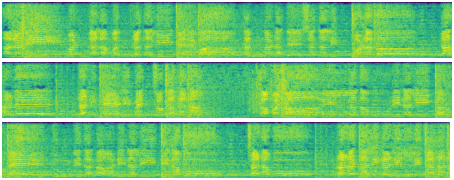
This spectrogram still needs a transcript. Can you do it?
ಧರಣಿ ಮಂಡಲ ಮಧ್ಯದಲ್ಲಿ ಮೆರೆವ ಕನ್ನಡ ದೇಶದಲ್ಲಿ ಒಳಗೋ ಕಹಳೆ ಧನಿ ಕೇಳಿ ಬೆಚ್ಚು ಗಗನ. ಕಪಟ ಇಲ್ಲದ ಊರಿನಲ್ಲಿ ಕರುಣೆ ತುಂಬಿದ ನಾಡಿನಲ್ಲಿ ದಿನವೂ ಕ್ಷಣವೂ ರಣಕಲಿಗಳಿಲ್ಲಿ ಜನನ.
